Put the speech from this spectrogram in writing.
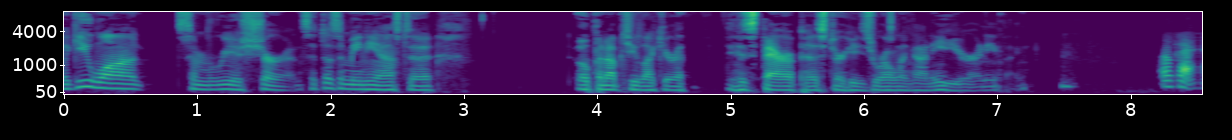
Like you want some reassurance. It doesn't mean he has to open up to you like you're a, his therapist or he's rolling on E or anything. Okay.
